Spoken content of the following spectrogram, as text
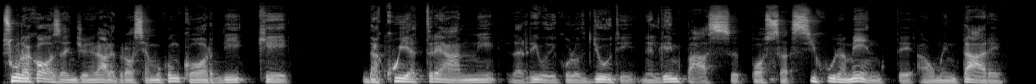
Su una cosa in generale però siamo concordi che da qui a tre anni l'arrivo di Call of Duty nel Game Pass possa sicuramente aumentare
